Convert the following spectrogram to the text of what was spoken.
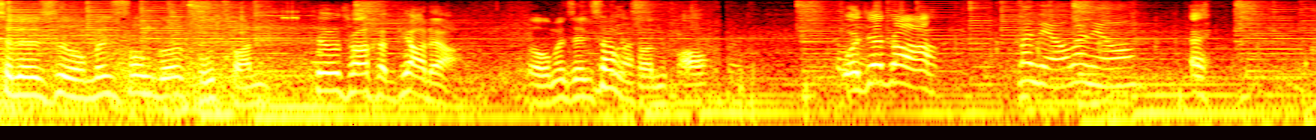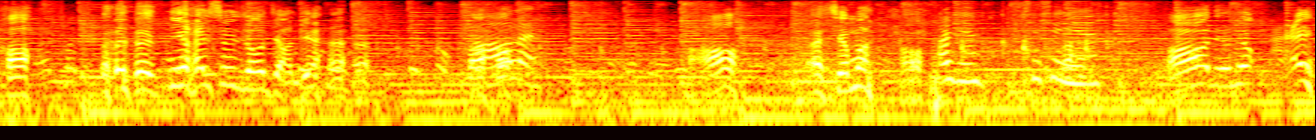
这个是我们松格浮船，这艘船很漂亮。我们先上来，很好。我先上啊，慢点哦，慢点哦。哎。好，您还伸手矫健，好嘞，好，哎，行吧，好，还行，谢谢您，好，牛牛，哎，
